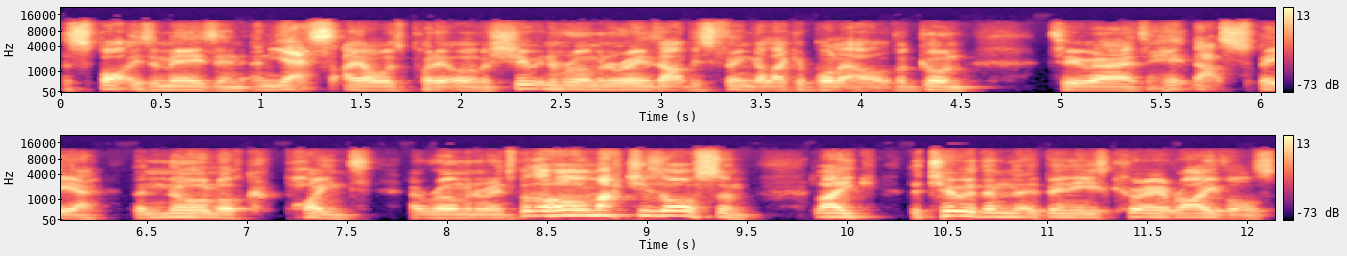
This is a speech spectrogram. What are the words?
the spot is amazing, and yes, I always put it over shooting Roman Reigns out of his finger like a bullet out of a gun to uh, to hit that spear, the no look point at Roman Reigns. But the whole match is awesome. Like the two of them that have been his career rivals,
